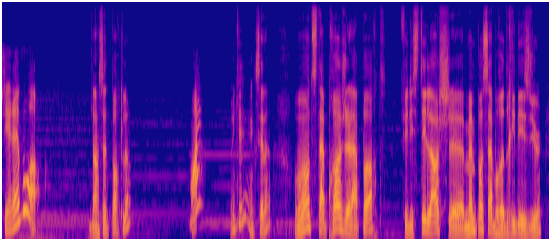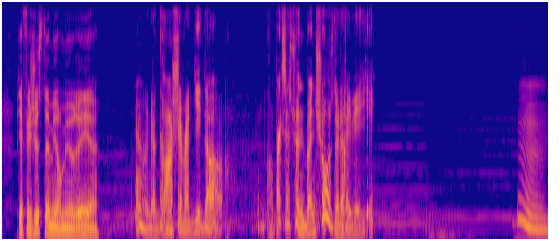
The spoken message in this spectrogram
j'irai voir. Dans cette porte-là? Ouais. OK, excellent. Au moment où tu t'approches de la porte, Félicité lâche euh, même pas sa broderie des yeux, puis elle fait juste te murmurer euh, Euh, Le grand chevalier d'or. Je ne crois pas que ce soit une bonne chose de le réveiller. Hmm.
